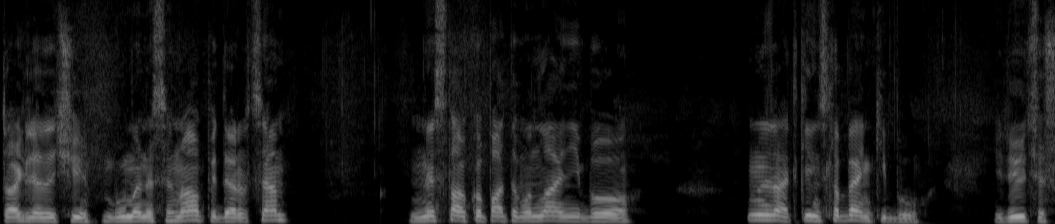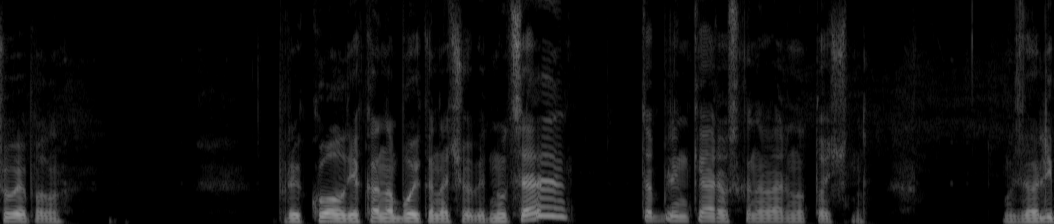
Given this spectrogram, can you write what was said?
Так, глядачі, був у мене сигнал під деревцем. Не став копати в онлайні, бо ну, не знаю, такий слабенький був. І дивіться, що випало. Прикол, яка набойка на чобіт. Ну це, та блін, керовська, напевно, точно. Взагалі,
